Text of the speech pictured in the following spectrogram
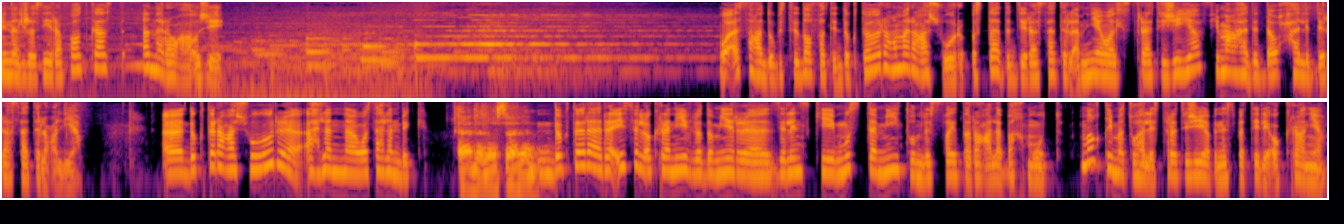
من الجزيرة بودكاست أنا روعة أوجي وأسعد باستضافة الدكتور عمر عاشور أستاذ الدراسات الأمنية والاستراتيجية في معهد الدوحة للدراسات العليا. أه، دكتور عاشور أهلا وسهلا بك. أهلا وسهلا. دكتور الرئيس الأوكراني فلودومير زيلينسكي مستميت للسيطرة على بخموت، ما قيمتها الاستراتيجية بالنسبة لأوكرانيا؟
